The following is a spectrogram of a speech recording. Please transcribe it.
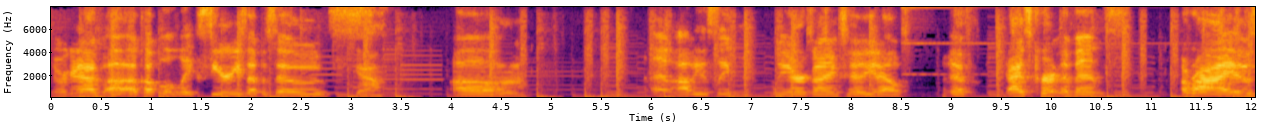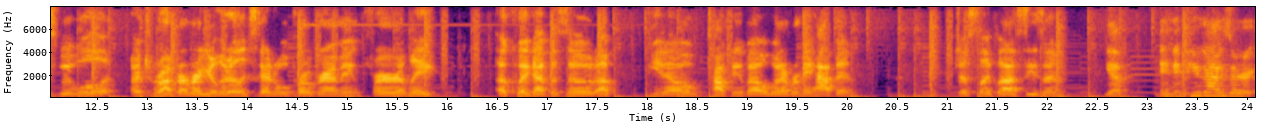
and we're gonna have a, a couple of like series episodes. yeah, Um, and obviously we are going to, you know, if as current events arise, we will interrupt our regularly scheduled programming for like a quick episode up, you know, talking about whatever may happen, just like last season. yep. And if you guys are,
